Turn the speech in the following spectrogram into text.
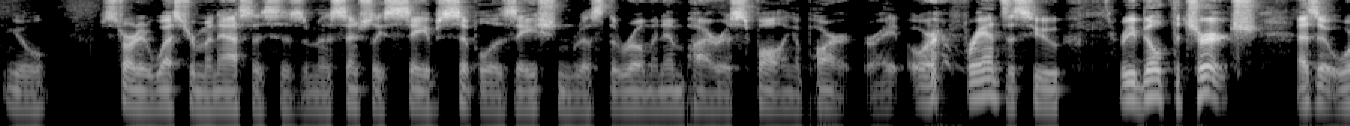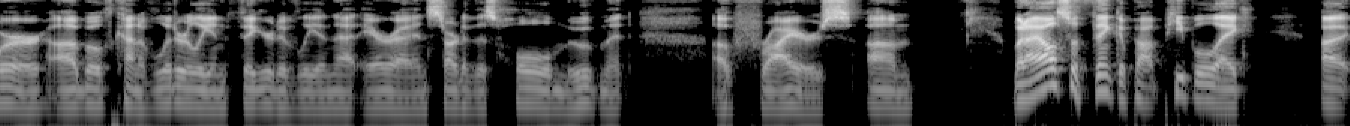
you know started Western monasticism and essentially saved civilization as the Roman Empire is falling apart, right? Or Francis, who rebuilt the church, as it were, uh, both kind of literally and figuratively in that era, and started this whole movement of friars. Um, but I also think about people like uh,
